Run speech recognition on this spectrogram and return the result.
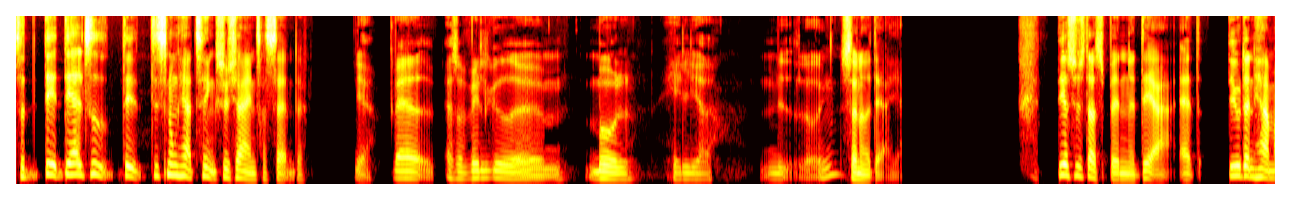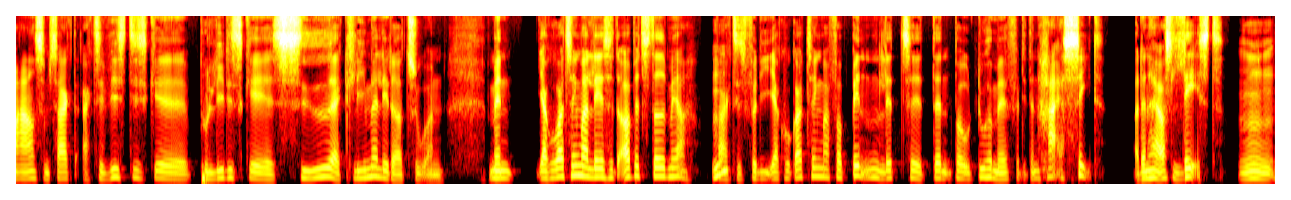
Så det, det er altid, det, det er sådan nogle her ting, synes jeg er interessante. Ja. Hvad, altså, hvilket øh, mål helger midlet, ikke? Sådan noget der, ja. Det, jeg synes, der er spændende, det er, at det er jo den her meget, som sagt, aktivistiske, politiske side af klimalitteraturen. Men jeg kunne godt tænke mig at læse det op et sted mere, mm. faktisk, fordi jeg kunne godt tænke mig at forbinde den lidt til den bog, du har med, fordi den har jeg set, og den har jeg også læst. Mm.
